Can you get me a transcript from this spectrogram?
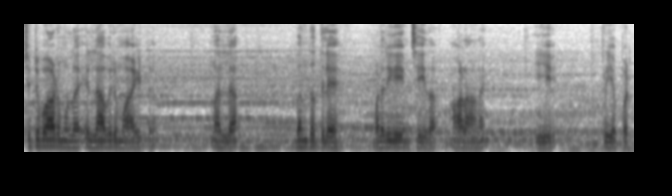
ചുറ്റുപാടുമുള്ള എല്ലാവരുമായിട്ട് നല്ല ബന്ധത്തിലെ വളരുകയും ചെയ്ത ആളാണ് ഈ പ്രിയപ്പെട്ട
